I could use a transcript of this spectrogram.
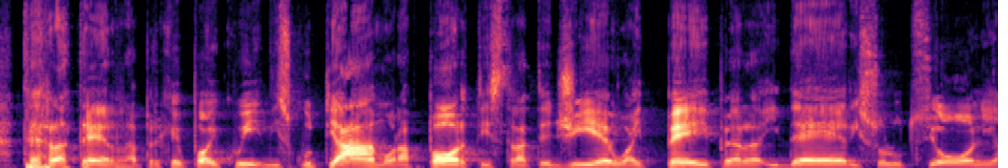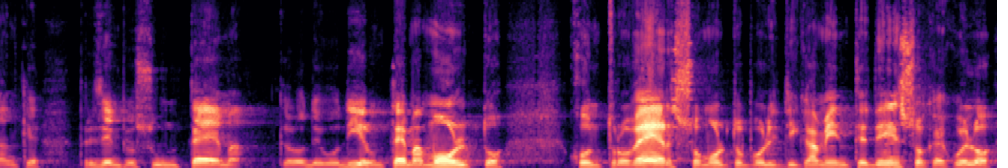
terra terra, perché poi qui discutiamo rapporti, strategie, white paper, idee, risoluzioni, anche per esempio su un tema che lo devo dire, un tema molto controverso, molto politicamente denso, che è quello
